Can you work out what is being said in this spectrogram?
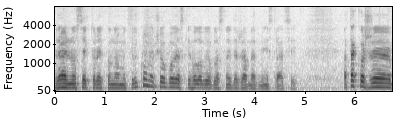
реального сектора економіки, виконуючого обов'язки голови обласної державної адміністрації. А також е,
